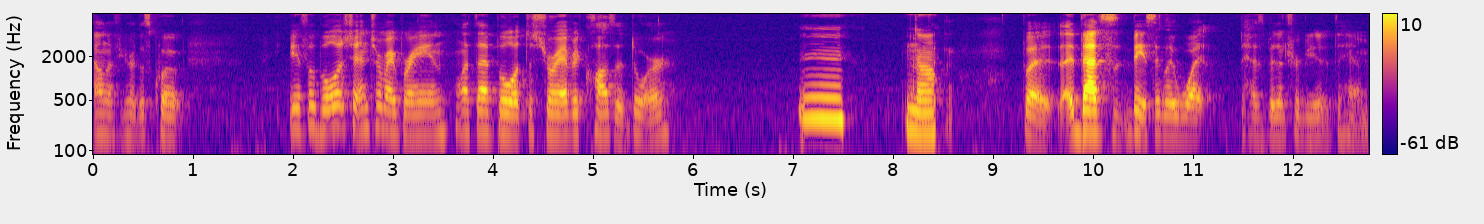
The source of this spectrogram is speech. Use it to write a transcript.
I don't know if you heard this quote. If a bullet should enter my brain, let that bullet destroy every closet door. Mm, no. But uh, that's basically what has been attributed to him.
